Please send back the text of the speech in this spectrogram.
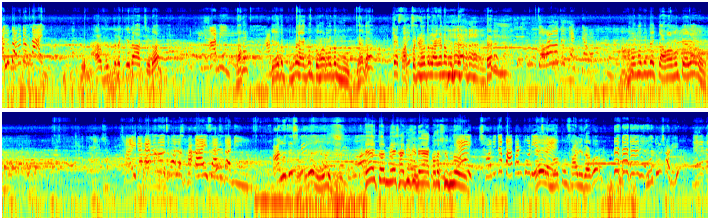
আলু টমেটো নাই। আর মুখটা কেটা আছে ওটা? আমি। হ্যাঁ? এটা তো পুরো একদম তোমার মতন মুখ দেখো। কটকটির মতো লাগে না মুখটা? তোমার মতো দেখতে আমার মতো আমার মতো দেখতে আমার মুখটা এরকম। শাড়িটা কেমন হয়েছে বলো? ঢাকাই জামদানি। আলু দিসনি এই, তোর মেয়ে সাজিয়েছে দেখ কত সুন্দর। এই শাড়িটা পাপান এই নতুন শাড়ি দেখো। নতুন শাড়ি? এই না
